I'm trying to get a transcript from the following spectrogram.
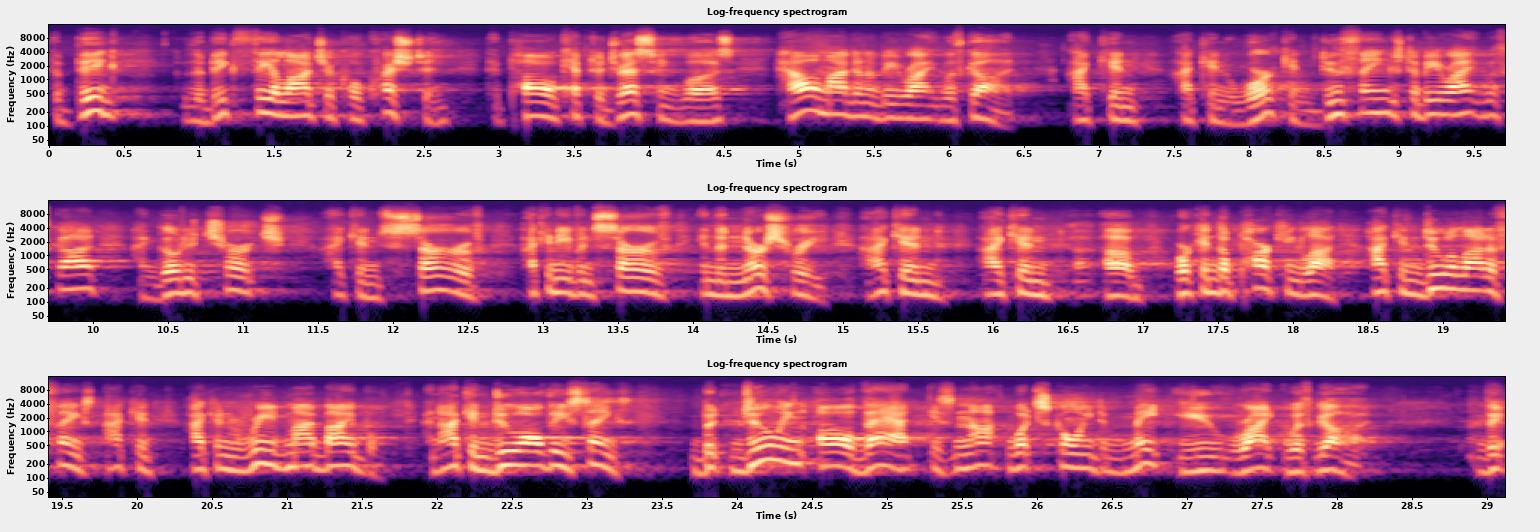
The big, the big theological question that Paul kept addressing was how am I going to be right with God? I can, I can work and do things to be right with God. I can go to church. I can serve. I can even serve in the nursery. I can, I can uh, uh, work in the parking lot. I can do a lot of things. I can, I can read my Bible and I can do all these things. But doing all that is not what's going to make you right with God. The,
